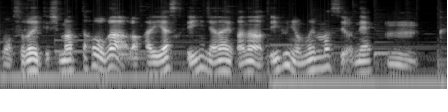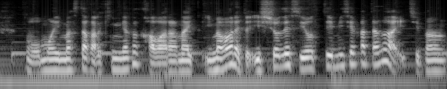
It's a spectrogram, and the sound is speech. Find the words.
もう揃えてしまった方が分かりやすくていいんじゃないかなというふうに思いますよね。うん。と思います。だから金額が変わらない。今までと一緒ですよっていう見せ方が一番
